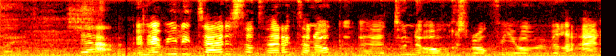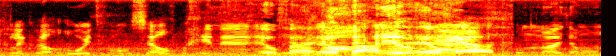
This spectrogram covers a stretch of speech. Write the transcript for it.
collega's? Ja. En hebben jullie tijdens dat werk dan ook eh, toen erover gesproken van... joh, we willen eigenlijk wel ooit voor onszelf beginnen? Heel Ja, vaak. heel vaak, heel vaak. We konden nooit helemaal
